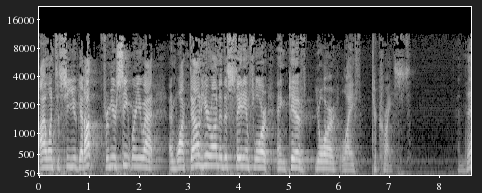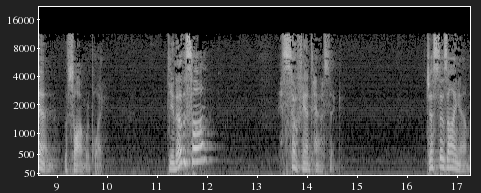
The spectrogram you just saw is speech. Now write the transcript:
I want to see you get up from your seat where you at and walk down here onto this stadium floor and give your life to Christ. And then the song would play. Do you know the song? It's so fantastic. Just as I am,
